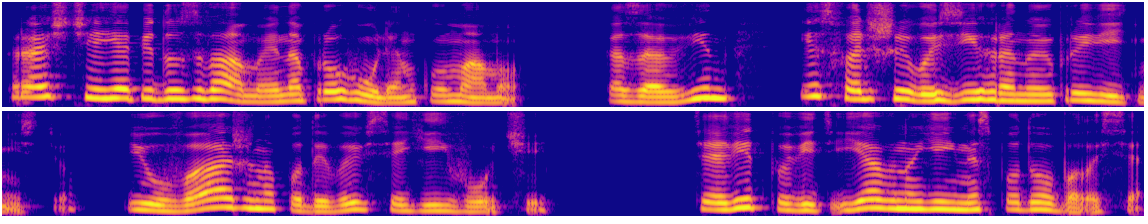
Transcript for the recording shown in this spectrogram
Краще я піду з вами на прогулянку, мамо, сказав він із фальшиво зіграною привітністю, і уважно подивився їй в очі. Ця відповідь явно їй не сподобалася.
